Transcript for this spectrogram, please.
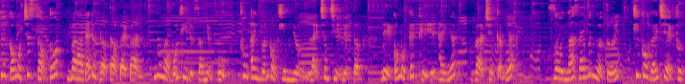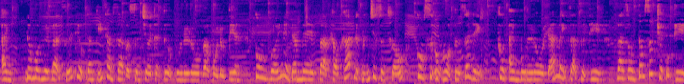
Tuy có một chất giọng tốt và đã được đào tạo bài bản, nhưng mà mỗi khi được giao nhiệm vụ, Phương Anh vẫn còn khiêm nhường lại chăm chỉ luyện tập để có một cách thể hiện hay nhất và truyền cảm nhất. Rồi ngã rẽ bất ngờ tới khi cô gái trẻ Phương Anh được một người bạn giới thiệu đăng ký tham gia vào sân chơi thần tượng Bolero vào mùa đầu tiên. Cùng với niềm đam mê và khao khát được đứng trên sân khấu, cùng sự ủng hộ từ gia đình, Phương Anh Bolero đã mạnh dạn dự thi và dồn tâm sức cho cuộc thi.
